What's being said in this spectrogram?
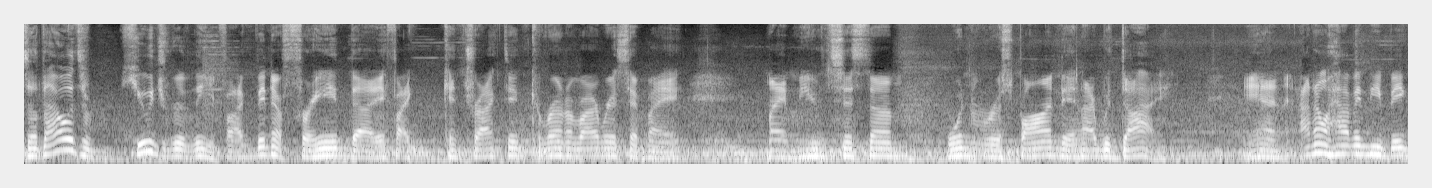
So that was a huge relief. I've been afraid that if I contracted coronavirus and my my immune system wouldn't respond and I would die and I don't have any big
